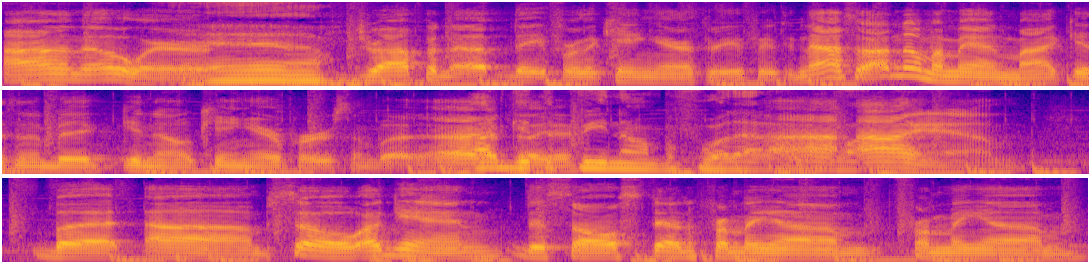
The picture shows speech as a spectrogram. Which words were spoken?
out of nowhere Yeah. dropping the update for the King Air 350. Now, so I know my man Mike isn't a big, you know, King Air person, but I I'd get the you, phenom before that. I, I. I am. But um, so again, this all stemmed from a um, from a um,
